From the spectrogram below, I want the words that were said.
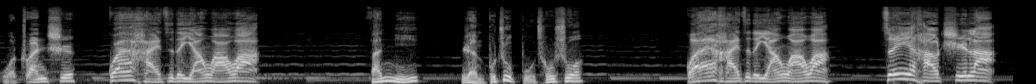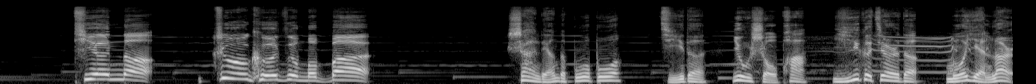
我专吃乖孩子的洋娃娃。凡妮忍不住补充说：“乖孩子的洋娃娃最好吃啦！”天哪，这可怎么办？善良的波波急得用手帕一个劲儿的抹眼泪儿。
